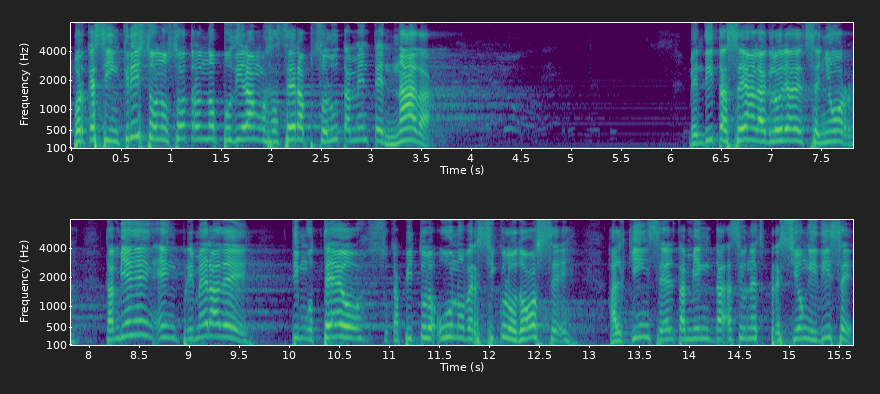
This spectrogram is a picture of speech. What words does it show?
porque sin Cristo nosotros no pudiéramos hacer absolutamente nada. Bendita sea la gloria del Señor. También en, en primera de Timoteo, su capítulo 1, versículo 12 al 15, él también hace una expresión y dice,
